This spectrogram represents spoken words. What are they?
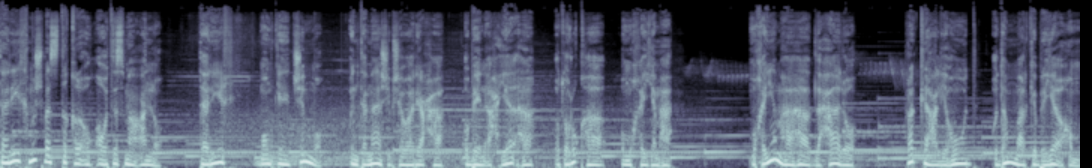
تاريخ مش بس تقرأه أو تسمع عنه تاريخ ممكن تشمه وأنت ماشي بشوارعها وبين أحيائها وطرقها ومخيمها. مخيمها هاد لحاله ركع اليهود ودمر كبريائهم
